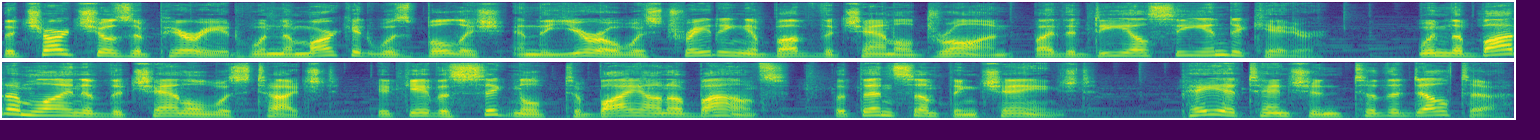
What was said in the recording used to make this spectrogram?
The chart shows a period when the market was bullish and the euro was trading above the channel drawn by the DLC indicator. When the bottom line of the channel was touched, it gave a signal to buy on a bounce, but then something changed. Pay attention to the delta.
